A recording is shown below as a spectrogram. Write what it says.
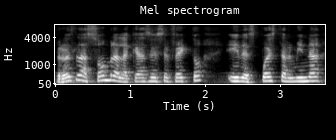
Pero es la sombra la que hace ese efecto y después termina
